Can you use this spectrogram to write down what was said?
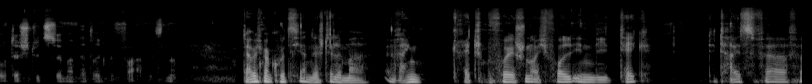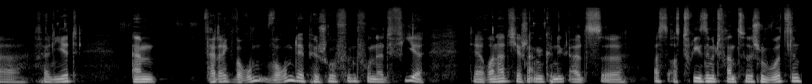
unterstützt, wenn man da drin gefahren ist. Ne? Darf ich mal kurz hier an der Stelle mal reingrätschen, bevor ihr schon euch voll in die Tech-Details ver, ver, verliert? Ähm, Frederik, warum, warum der Peugeot 504? Der Ron hatte ich ja schon angekündigt als äh, was, Ostfriese mit französischen Wurzeln.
